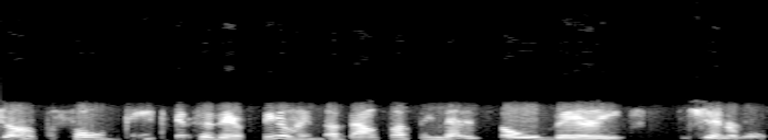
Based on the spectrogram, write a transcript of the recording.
jump so deep into their feelings about something that is so very general.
